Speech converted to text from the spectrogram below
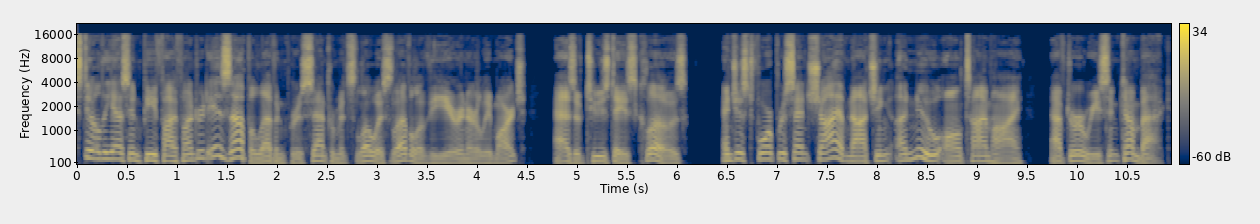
Still, the S&P 500 is up 11% from its lowest level of the year in early March as of Tuesday's close, and just 4% shy of notching a new all-time high after a recent comeback.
